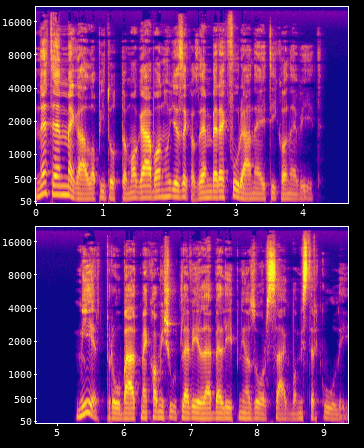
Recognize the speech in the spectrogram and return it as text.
Neten megállapította magában, hogy ezek az emberek furán ejtik a nevét. Miért próbált meg hamis útlevéllel belépni az országba, Mr. Cooley?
